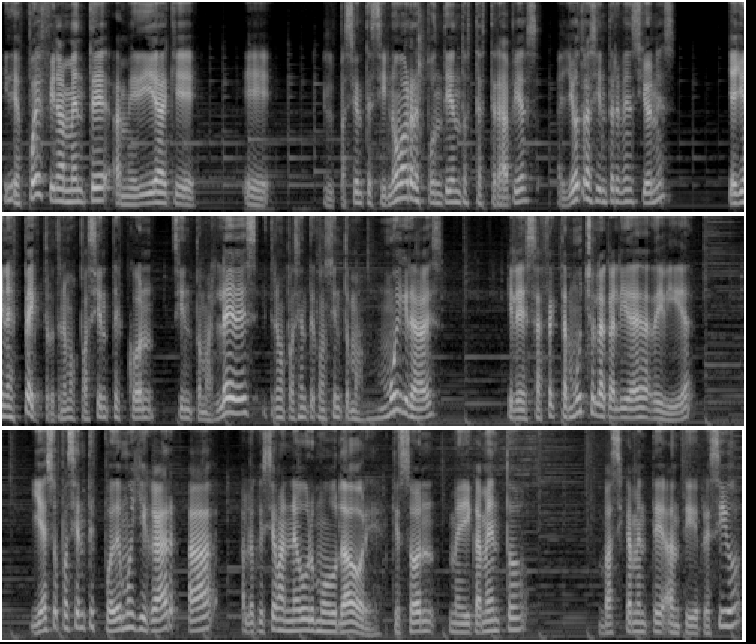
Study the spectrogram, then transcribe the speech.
Y después finalmente a medida que eh, el paciente si no va respondiendo a estas terapias, hay otras intervenciones y hay un espectro. Tenemos pacientes con síntomas leves y tenemos pacientes con síntomas muy graves que les afecta mucho la calidad de vida. Y a esos pacientes podemos llegar a, lo que se llaman neuromoduladores, que son medicamentos básicamente antidepresivos,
